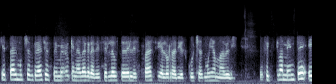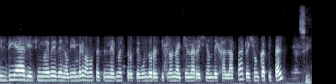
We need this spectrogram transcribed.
¿Qué tal? Muchas gracias. Primero que nada, agradecerle a usted el espacio y a los radioescuchas. Muy amable. Efectivamente, el día 19 de noviembre vamos a tener nuestro segundo reciclón aquí en la región de Jalapa, región capital, sí.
